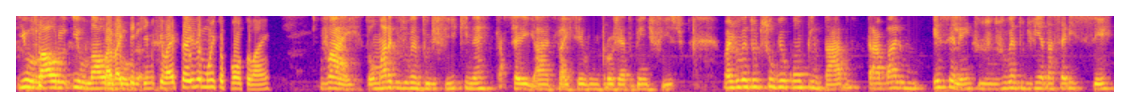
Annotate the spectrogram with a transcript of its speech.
E o Lauro e o Lauro Mas vai joga... ter time que vai perder muito ponto lá, hein? Vai, tomara que o Juventude fique, né? A Série A vai ser um projeto bem difícil. Mas Juventude subiu com o Pintado, trabalho excelente. O Juventude vinha da Série C.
